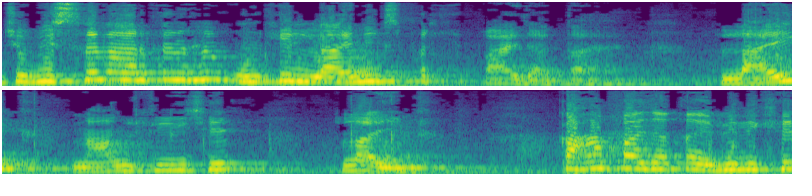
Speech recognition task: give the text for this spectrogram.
जो विसरल आर्गन है, उनकी लाइनिंग्स पर ये पाया जाता है। लाइक नाम लिख लीजिए। लाइक कहाँ पाया जाता है, ये भी लिखे।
